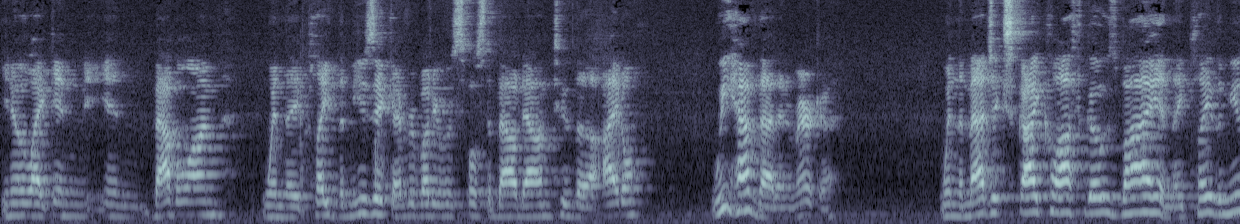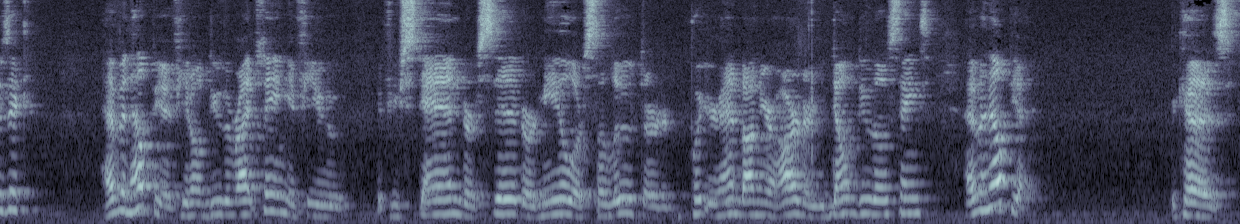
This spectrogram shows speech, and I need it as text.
You know, like in, in Babylon, when they played the music, everybody was supposed to bow down to the idol. We have that in America when the magic sky cloth goes by and they play the music, heaven help you if you don't do the right thing, if you if you stand or sit or kneel or salute or put your hand on your heart or you don't do those things, heaven help you. Because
